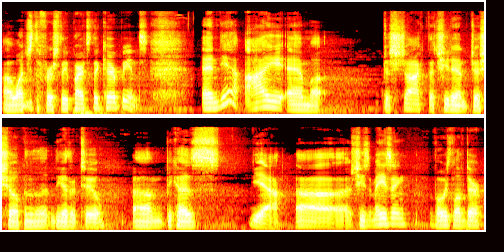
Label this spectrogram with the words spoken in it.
I watched the first three Pirates of the Caribbeans, and yeah, I am uh, just shocked that she didn't just show up in the, the other two. Um, because yeah, uh, she's amazing. I've always loved her.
